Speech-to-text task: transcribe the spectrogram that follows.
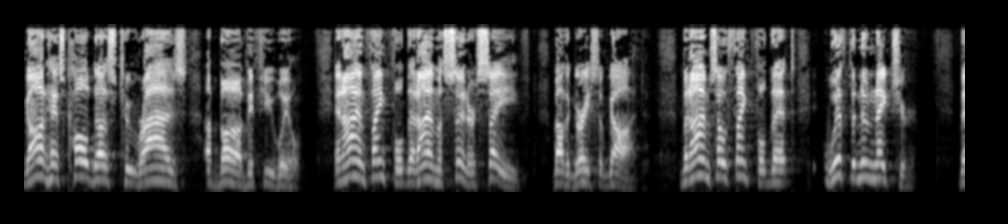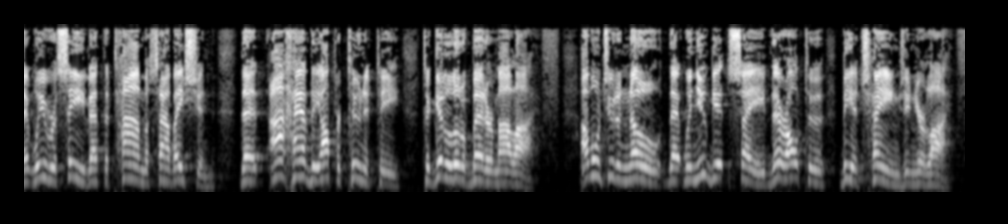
God has called us to rise above, if you will. And I am thankful that I am a sinner saved by the grace of God. But I'm so thankful that with the new nature that we receive at the time of salvation, that I have the opportunity to get a little better in my life. I want you to know that when you get saved, there ought to be a change in your life.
